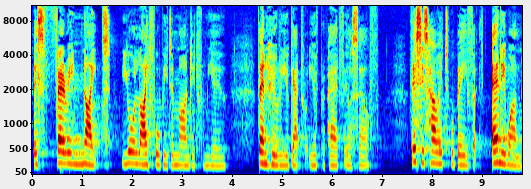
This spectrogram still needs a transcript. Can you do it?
This very night your life will be demanded from you. Then who will you get what you have prepared for yourself? This is how it will be for anyone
